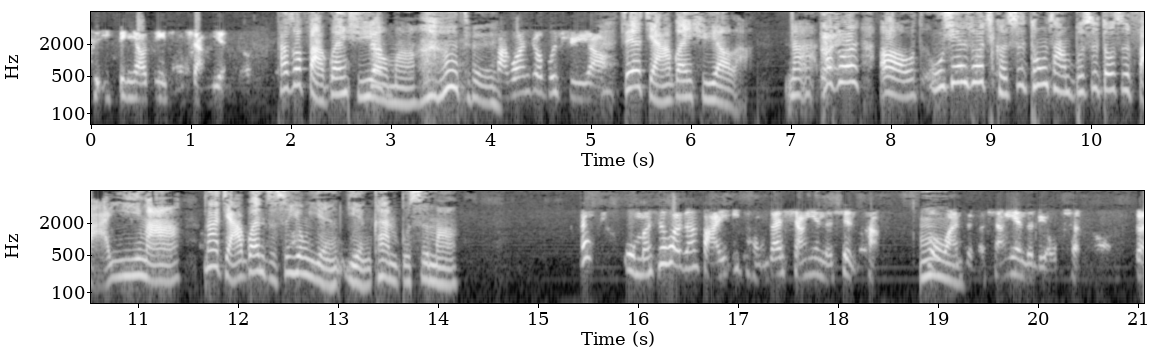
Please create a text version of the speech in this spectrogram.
是一定要进行相应的。他说法官需要吗？对，法官就不需要，只有检察官需要啦。那他说哦，吴先生说，可是通常不是都是法医吗？那检察官只是用眼眼看，不是吗？哎，我们是会跟法医一同在相验的现场做完整个相验的流程哦。对，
